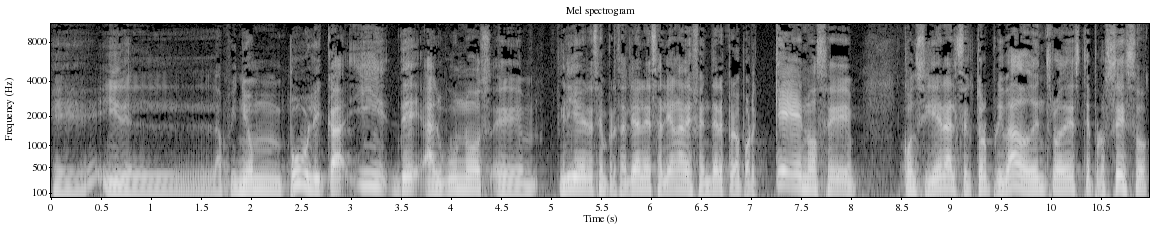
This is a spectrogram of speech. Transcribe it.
eh, y de la opinión pública y de algunos eh, líderes empresariales salían a defender, pero ¿por qué no se considera el sector privado dentro de este proceso?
